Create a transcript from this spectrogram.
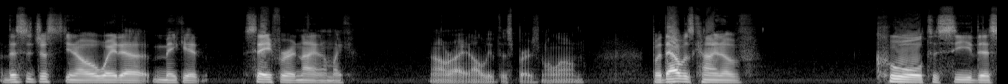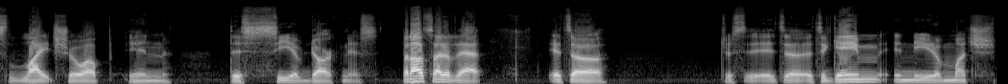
this is just you know a way to make it safer at night." And I'm like, "All right, I'll leave this person alone." But that was kind of cool to see this light show up in this sea of darkness. But outside of that, it's a just it's a it's a game in need of much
